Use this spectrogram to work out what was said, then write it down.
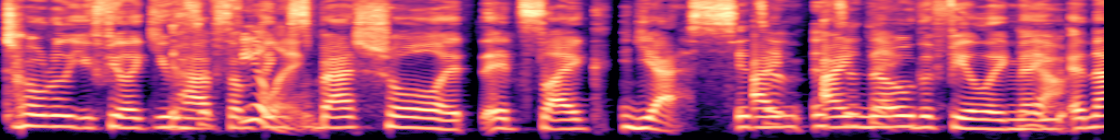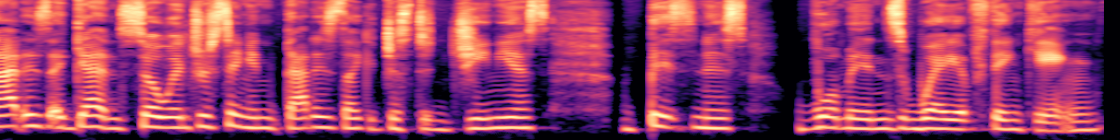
Totally, you feel like you have something feeling. special. It, it's like yes, It's a- I it's I a know thing. the feeling that, you, and that is again so interesting, and that is like just a genius business woman's way of thinking.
